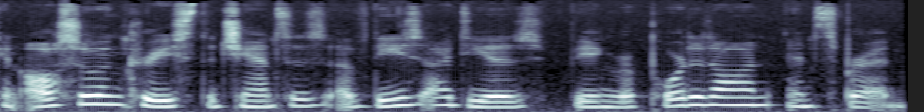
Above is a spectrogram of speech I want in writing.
can also increase the chances of these ideas being reported on and spread.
